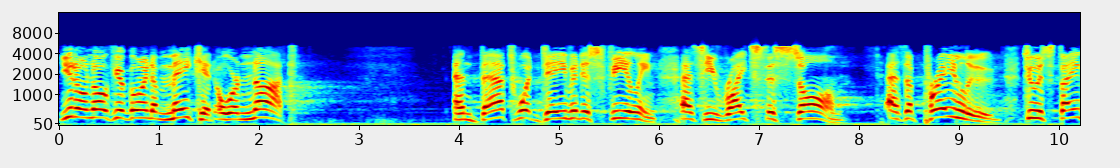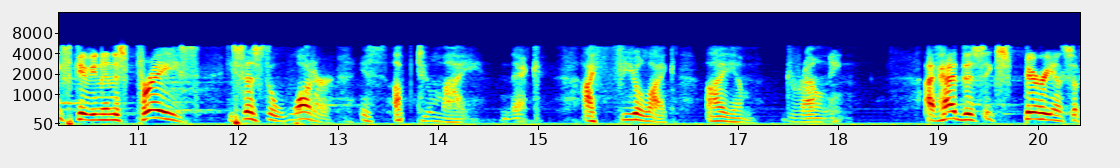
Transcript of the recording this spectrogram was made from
You don't know if you're going to make it or not. And that's what David is feeling as he writes this psalm, as a prelude to his thanksgiving and his praise. He says, The water is up to my neck. I feel like I am drowning. I've had this experience of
